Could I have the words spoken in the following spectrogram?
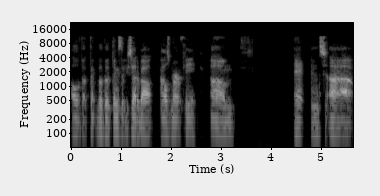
all of the, th- the, the things that you said about Myles Murphy. Um, and uh,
